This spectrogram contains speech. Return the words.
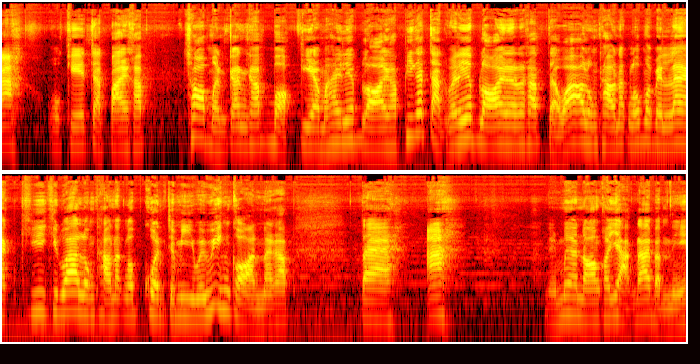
อะ โอเคจัดไปครับ ชอบเหมือนกันครับบอกเกียร์มาให้เรียบร้อยครับพี่ก็จัดไว้เรียบร้อยแล้วนะครับ แต่ว่าเอารองเท้านักรบมาเป็นแรกพี่คิดว่ารองเท้านักรบควรจะมีไว้วิ่งก่อนนะครับ แต่อะในเมื่อน้องเขาอยากได้แบบนี้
